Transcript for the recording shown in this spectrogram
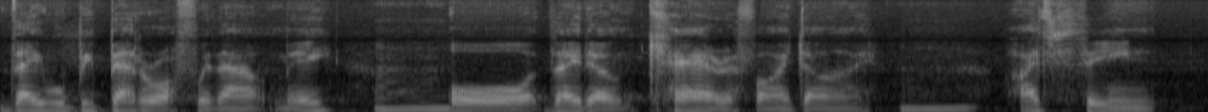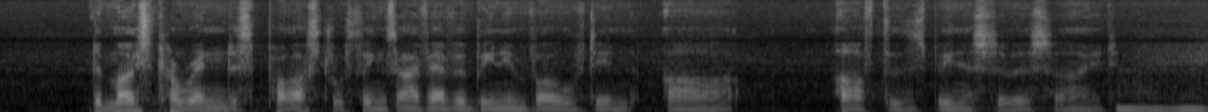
they will be better off without me, Mm. or they don't care if I die. Mm. I've seen the most horrendous pastoral things I've ever been involved in are after there's been a suicide. Mm.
